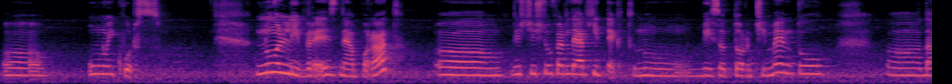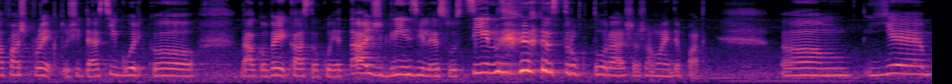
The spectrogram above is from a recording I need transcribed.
uh, unui curs. Nu îl livrezi neapărat, uh, deci ești un fel de arhitect. Nu vii să torni cimentul, uh, dar faci proiectul și te asiguri că dacă vrei casă cu etaj, grinzile susțin structura și așa mai departe. Um, e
